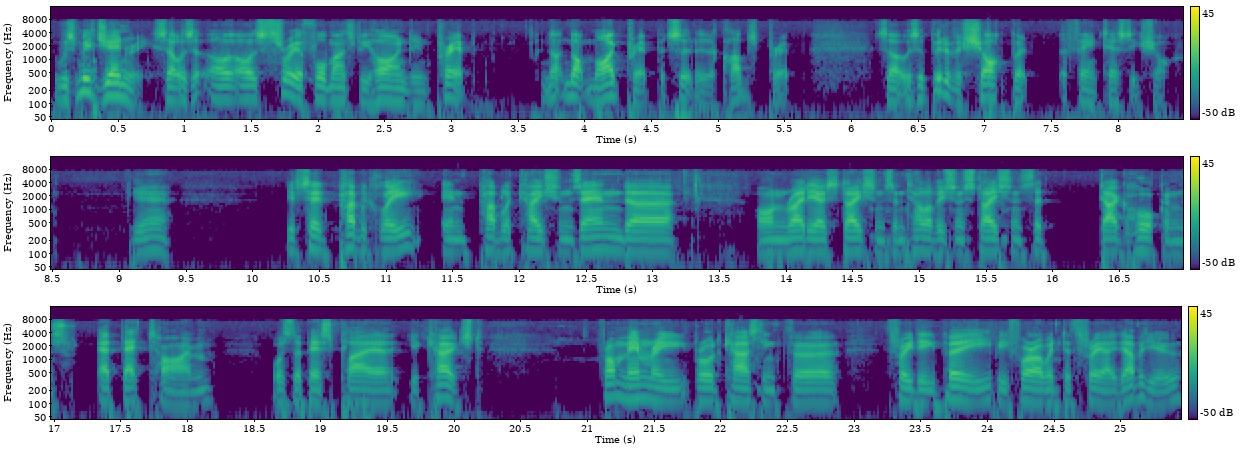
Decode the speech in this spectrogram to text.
it was mid-January, so it was, I I was three or four months behind in prep, not not my prep, but certainly the club's prep. So it was a bit of a shock, but a fantastic shock. Yeah. You've said publicly in publications and uh, on radio stations and television stations that Doug Hawkins at that time was the best player you coached. From memory, broadcasting for 3DB before I went to 3AW,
